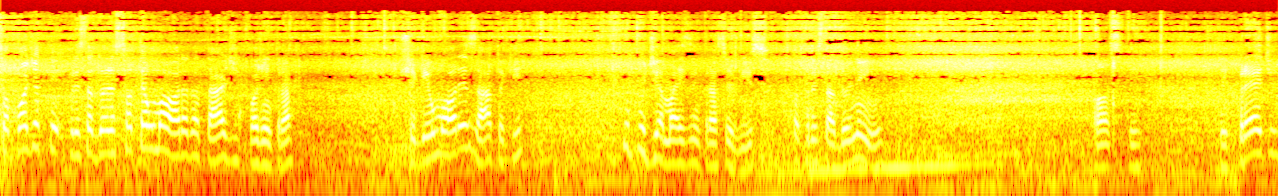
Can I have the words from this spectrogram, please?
só pode prestador é só até uma hora da tarde, pode entrar. Cheguei uma hora exato aqui. Não podia mais entrar serviço para prestador nenhum. Nossa, tem, tem prédio.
